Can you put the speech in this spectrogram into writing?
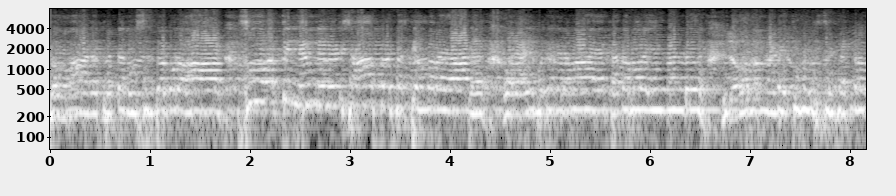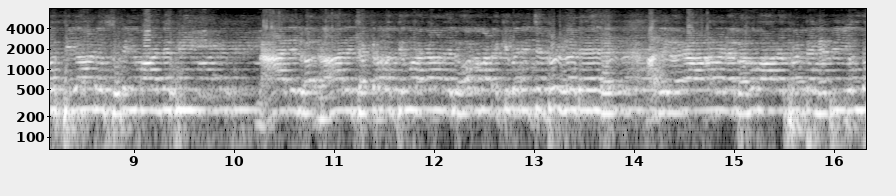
ബഹുമാനപ്പെട്ട വിശുദ്ധ ഖുർആൻ സൂറത്തിൽ ഞങ്ങൾ ശാസ്ത്ര സത്യം പറയാണ്. ഒരു അത്ഭുതകരമായ കഥ പറയുന്നുണ്ട്. ലോകം നടത്തി കുറിച്ച ചക്രവർത്തിയാണ് സുലൈമാൻ നബി. നാല് നാല് ചക്രവർത്തിമാരാണ് ലോകമടക്കി ഭരിച്ചിട്ടുള്ളത്. അതിലൊരാളാണ് ബഹുമാനപ്പെട്ട നബിയുള്ള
